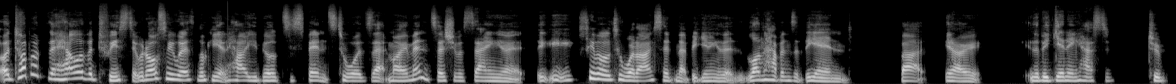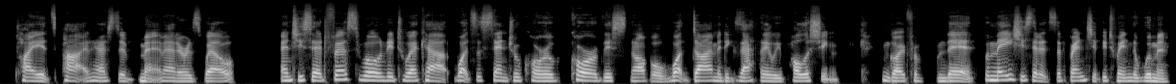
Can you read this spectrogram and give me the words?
on top of the hell of a twist, it would also be worth looking at how you build suspense towards that moment. So she was saying, you know, similar to what I said in that beginning, that a lot happens at the end, but you know, the beginning has to to play its part and has to matter as well. And she said, first of all, we need to work out what's the central core of, core of this novel. What diamond exactly are we polishing? And go from there. For me, she said it's the friendship between the women,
